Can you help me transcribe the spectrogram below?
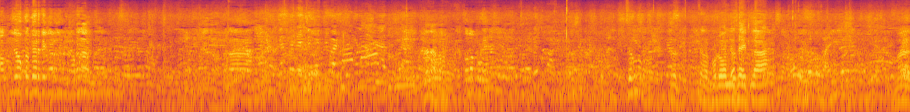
आपली लोक गर्दी चला. फुटबॉल साईडला. बस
